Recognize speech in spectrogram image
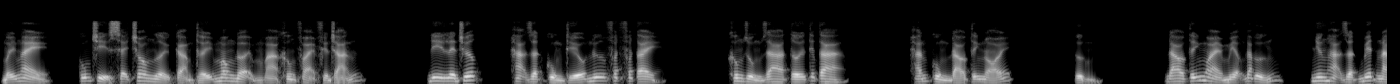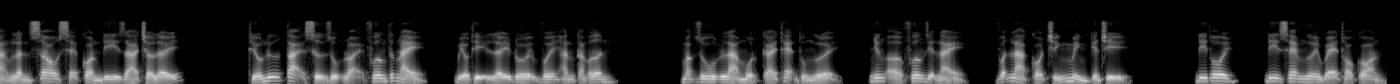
mấy ngày, cũng chỉ sẽ cho người cảm thấy mong đợi mà không phải phiền chán. Đi lên trước, hạ giật cùng thiếu nữ phất phất tay. Không dùng ra tới tiếp ta. Hắn cùng đào tinh nói. Ừm. Đào tinh ngoài miệng đáp ứng, nhưng hạ giật biết nàng lần sau sẽ còn đi ra chờ lấy. Thiếu nữ tại sử dụng loại phương thức này, biểu thị lấy đối với hắn cảm ơn. Mặc dù là một cái thẹn thùng người, nhưng ở phương diện này, vẫn là có chính mình kiên trì. Đi thôi, đi xem người bé thỏ con.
